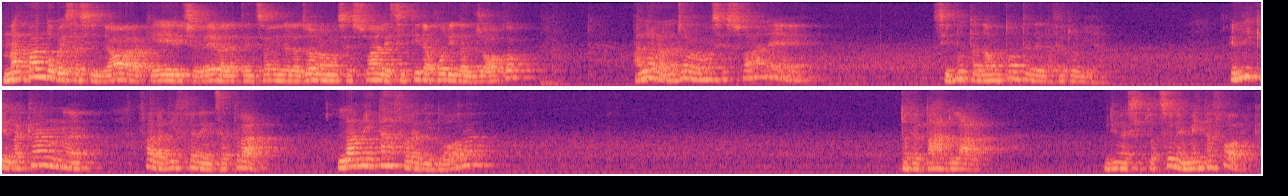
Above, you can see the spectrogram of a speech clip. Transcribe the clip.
Ma quando questa signora che riceveva le attenzioni della giovane omosessuale si tira fuori dal gioco, allora la giovane omosessuale si butta da un ponte della ferrovia. È lì che Lacan fa la differenza tra la metafora di Dora, dove parla di una situazione metaforica.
